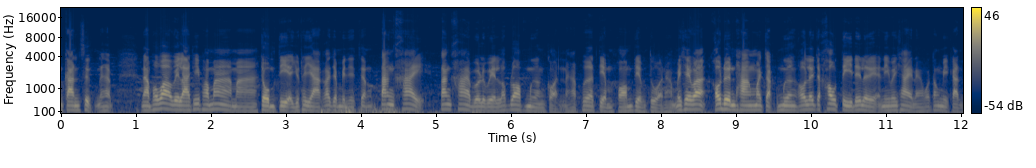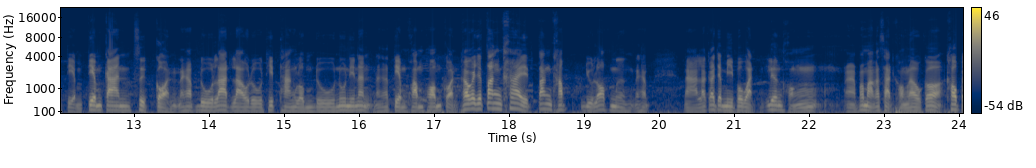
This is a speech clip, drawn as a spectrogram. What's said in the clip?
ำการศึกนะครับนะเพราะว่าเวลาที่พม่ามาโจมตีอยุธยาก็จะเป็นตั้งค่าย ตั้งค่ายบริเวณรอบๆเมืองก่อนนะครับเพื่อเตรียมพร้อมเตรียมตัวนะครับไม่ใช่ว่าเขาเดินทางมาจากเมืองเขาแล้วจะเข้าตีได้เลย อันนี้ไม่ใช่นะครับว่าต้องมีการเตรียมเตรียมการศึกก่อนนะครับดูลาดเราดูทิศทางลมดูนู่นนี่นั่นนะครับเตรียมความพร้อมก่อนเขาก็จะตั้งค่ายตั้งทัพอยู่รอบเมืองนะครับนะแล้วก็จะมีประวัติเรื่องของอ่าพระมหากษัตริย์ของเราก็เข้าไป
